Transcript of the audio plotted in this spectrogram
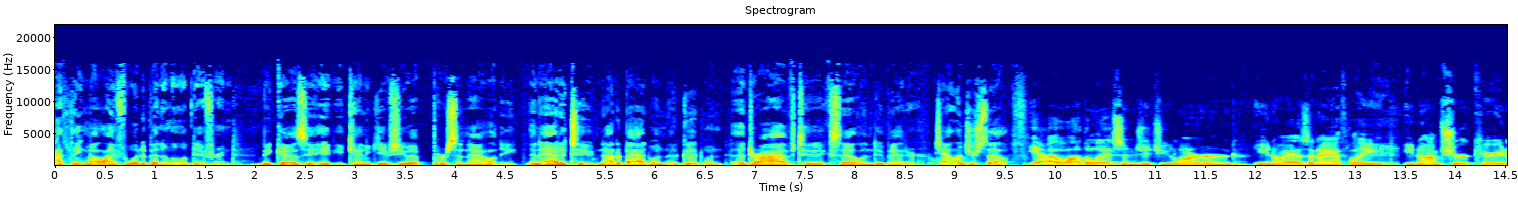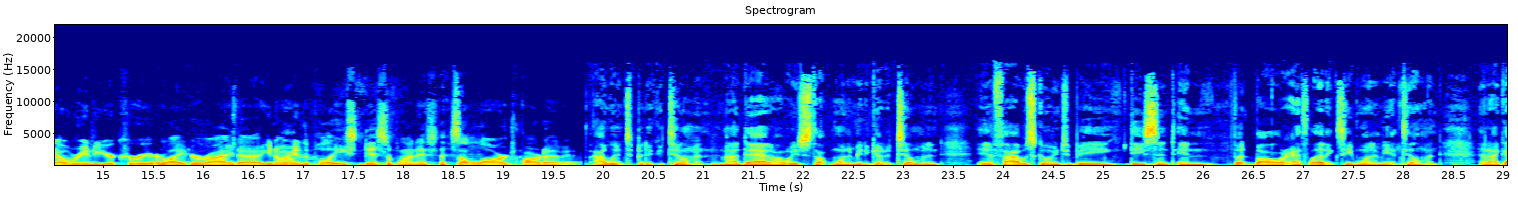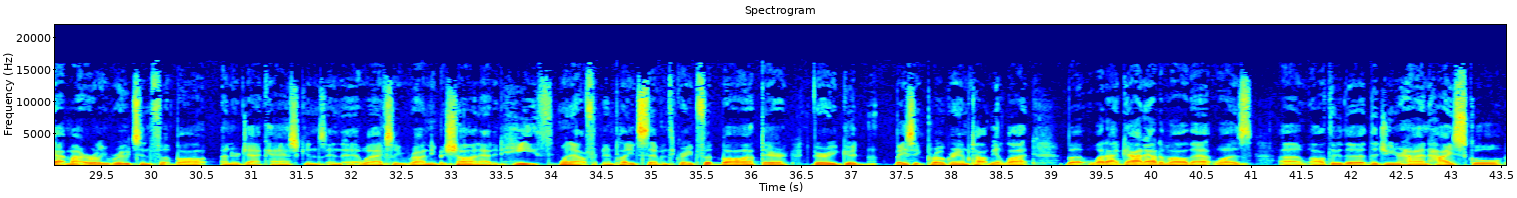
I think my life would have been a little different because it, it, kind of gives you a personality, an attitude, not a bad one, a good one, a drive to excel and do better. Challenge yourself. Yeah, a lot of the lessons that you learned, you know, as an athlete, you know, I'm sure carried over into your career later, right? Uh, you know, in the police, discipline is, is a large part of it. I went to Paducah Tilghman. My dad always thought wanted me to go to Tilghman. and if I was going to be decent in football or athletics, he wanted me at Tilghman. And I got my early roots in football under Jack Haskins and, uh, well, actually Rodney Bashan out at Heath. Went out for, and played seventh grade football out there. Very good basic program. Taught me a lot. But what I got out of all that was uh, all through the, the junior high and high school,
